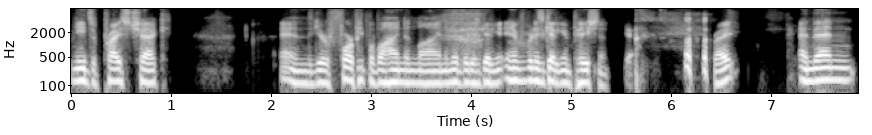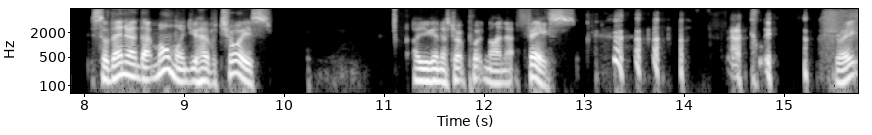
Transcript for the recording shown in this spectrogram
needs a price check and you're four people behind in line and everybody's getting everybody's getting impatient Yeah. right and then so then at that moment you have a choice are you going to start putting on that face Exactly. right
